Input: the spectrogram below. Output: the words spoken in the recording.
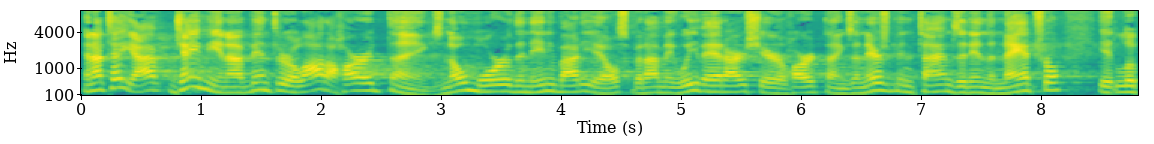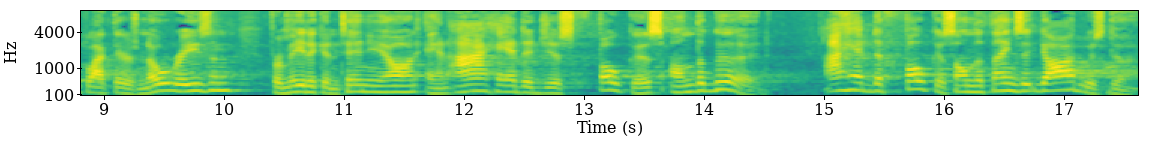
And I tell you, I've, Jamie and I have been through a lot of hard things, no more than anybody else, but I mean, we've had our share of hard things. And there's been times that in the natural, it looked like there's no reason for me to continue on, and I had to just focus on the good. I had to focus on the things that God was doing.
